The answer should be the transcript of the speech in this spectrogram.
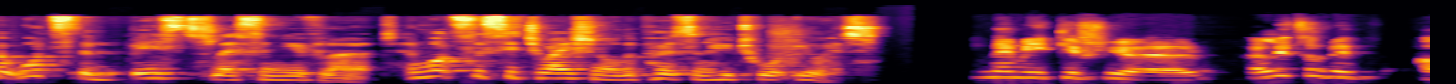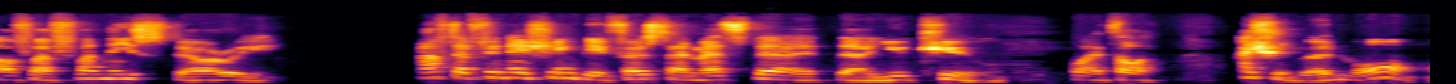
But what's the best lesson you've learnt? And what's the situation or the person who taught you it? Let me give you a, a little bit of a funny story. After finishing the first semester at the UQ, I thought I should learn more.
